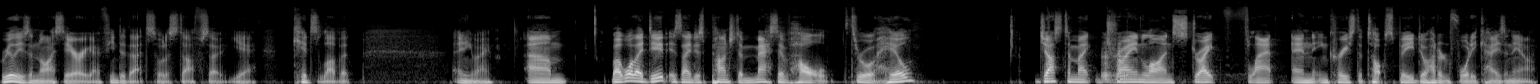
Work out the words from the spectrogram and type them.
Really is a nice area if you're into that sort of stuff. So yeah, kids love it. Anyway, um, but what they did is they just punched a massive hole through a hill just to make the train line straight, flat, and increase the top speed to 140 k's an hour.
